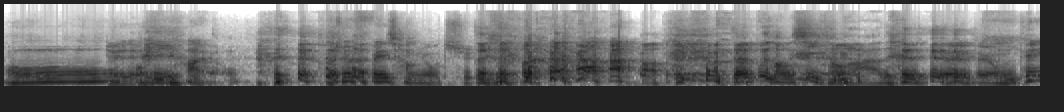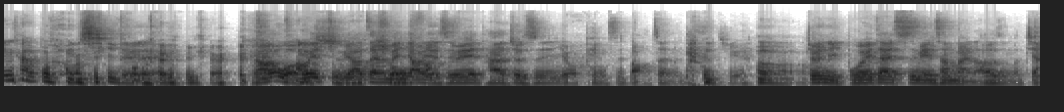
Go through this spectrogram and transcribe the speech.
哦，对对好厉害哦，我觉得非常有趣。对 这是不同系统啊。对对对对，我们听一看不同系统的那个。然后我会主要在那边方式邀，也是因为它就是有品质保证的感觉，嗯就是你不会在市面上买到什么假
